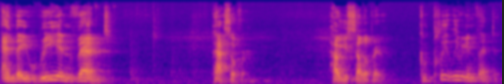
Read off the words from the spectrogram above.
and they reinvent Passover, how you celebrate it. Completely reinvent it.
